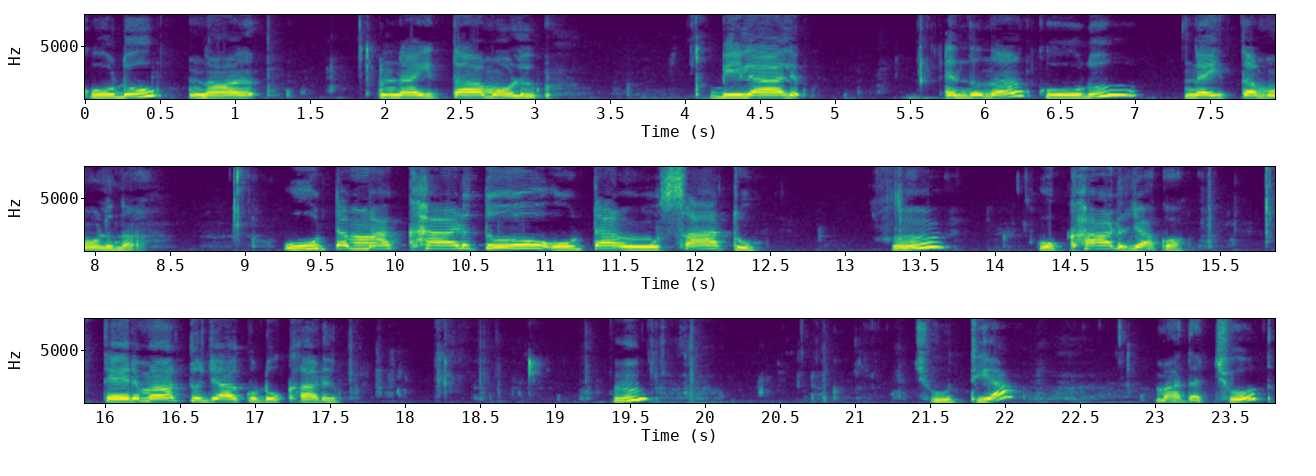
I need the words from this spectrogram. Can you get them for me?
കുടു നൈത്ത മോൾ. ബിലാൽ എന്തെന്നാ? കൂടു നൈത്ത മോളുന്ന. ഊട്ടം മക്കാടുത്തു ഊട്ടം ഉസാട്ടു ഉഖാട് ജാക്കോ തേരുമാർ തുജാ കുടുക്കാട് ചൂത്തിയ മതച്ചോത്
